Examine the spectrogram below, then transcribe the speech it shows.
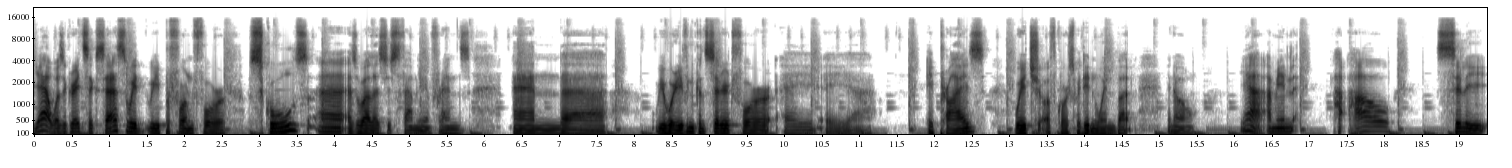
yeah, it was a great success. We we performed for schools uh, as well as just family and friends, and uh, we were even considered for a a uh, a prize, which of course we didn't win, but you know, yeah, I mean, h- how silly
